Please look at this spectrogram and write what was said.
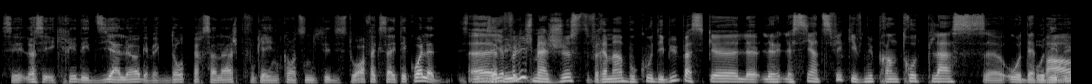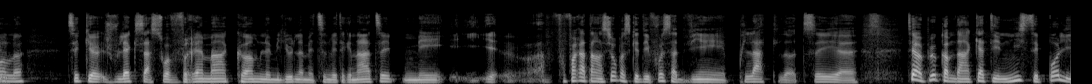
C'est là, c'est écrire des dialogues avec d'autres personnages, puis il faut qu'il y ait une continuité d'histoire. Fait que ça a été quoi la. Euh, il a fallu eu- que je m'ajuste vraiment beaucoup au début parce que le, le- le scientifique est venu prendre trop de place euh, au départ. début. là. Tu sais, que je voulais que ça soit vraiment comme le milieu de la médecine vétérinaire, tu sais, mais il faut faire attention parce que des fois, ça devient plate, là, tu sais. euh, tu sais, un peu comme dans 4 et demi, c'est pas les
